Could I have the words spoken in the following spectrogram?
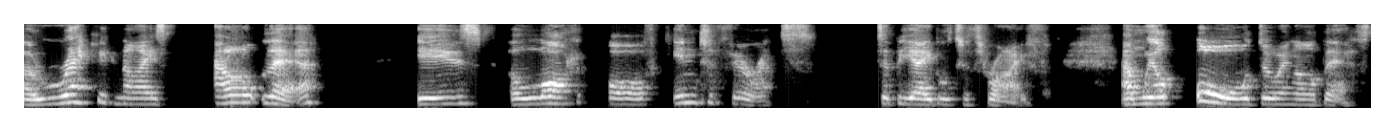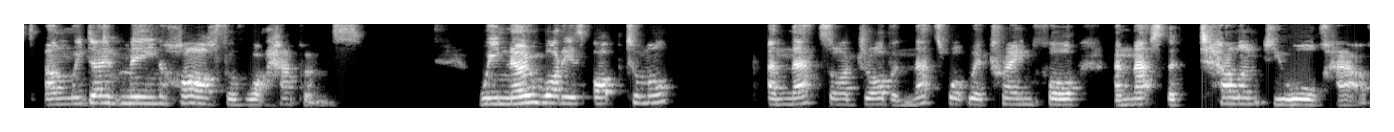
uh, recognize out there is a lot of interference to be able to thrive. And we're all doing our best. And we don't mean half of what happens. We know what is optimal, and that's our job, and that's what we're trained for, and that's the talent you all have.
